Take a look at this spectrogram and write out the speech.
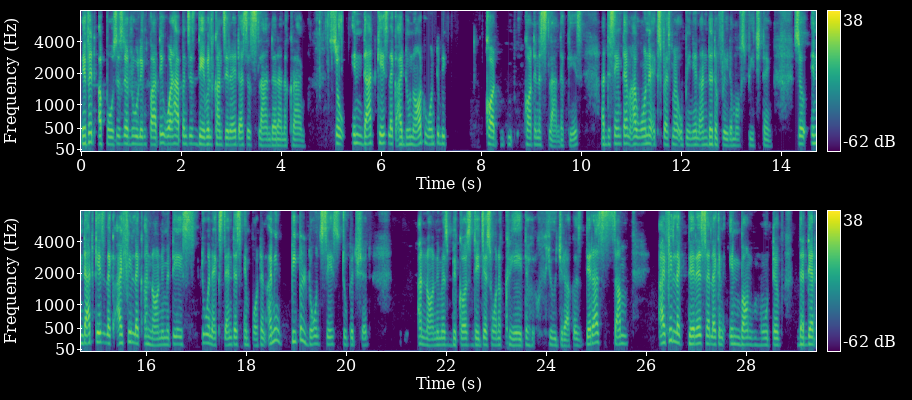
if it opposes the ruling party what happens is they will consider it as a slander and a crime so in that case like i do not want to be caught caught in a slander case. At the same time i want to express my opinion under the freedom of speech thing. So in that case like i feel like anonymity is to an extent is important. I mean people don't say stupid shit anonymous because they just want to create a huge ruckus. There are some I feel like there is a, like an inbound motive that they're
